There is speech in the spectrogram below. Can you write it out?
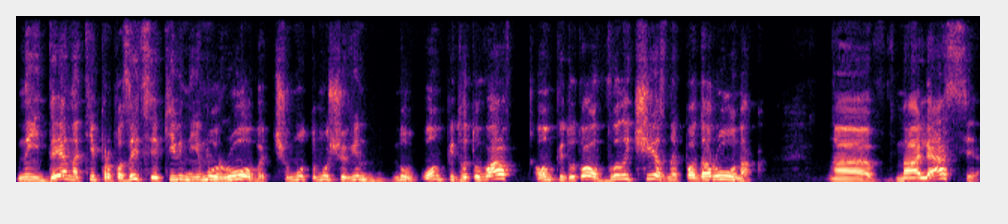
не йде на ті пропозиції, які він йому робить? Чому? Тому що він ну он підготував, он підготував величезний подарунок а, на Алясі.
